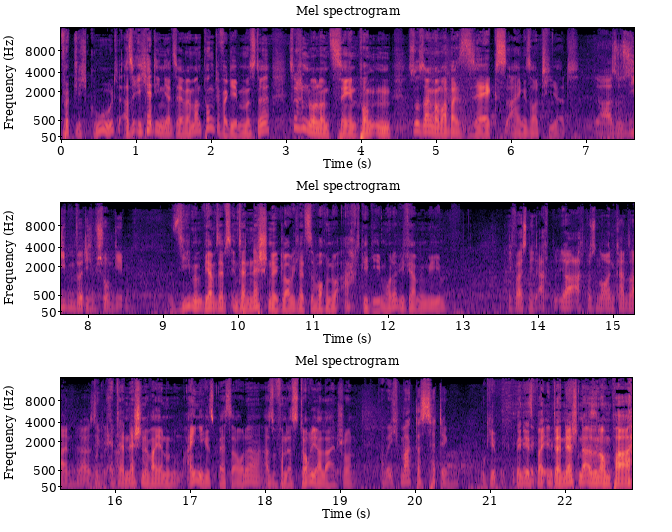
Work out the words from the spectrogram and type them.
Wirklich gut? Also ich hätte ihn jetzt ja, wenn man Punkte vergeben müsste, zwischen 0 und 10 Punkten, so sagen wir mal bei 6 eingesortiert. Ja, also 7 würde ich ihm schon geben. 7? Wir haben selbst International, glaube ich, letzte Woche nur 8 gegeben, oder? Wie viel haben wir ihm gegeben? Ich weiß nicht, 8, ja, 8 bis 9 kann sein. Ja, International war ja nun um einiges besser, oder? Also von der Story allein schon. Aber ich mag das Setting. Okay, wenn jetzt bei International also noch ein paar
